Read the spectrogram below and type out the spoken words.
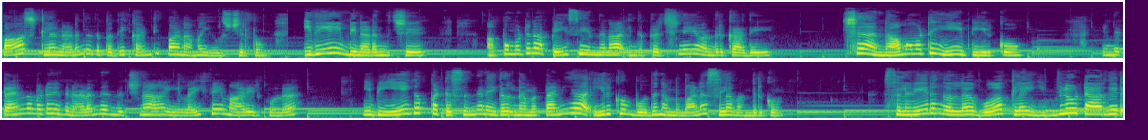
பாஸ்டில் நடந்ததை பற்றி கண்டிப்பாக நாம் யோசிச்சிருப்போம். இதே இப்படி நடந்துச்சு? அப்போ மட்டும் நான் பேசியிருந்தேன்னா இந்த பிரச்சனையே வந்திருக்காதே. சே நாம் மட்டும் ஏன் இப்படி இருக்கோம்? இந்த டைமில் மட்டும் இது நடந்துருந்துச்சுன்னா என் லைஃபே மாறி இருக்கும்ல? இப்படி ஏகப்பட்ட சிந்தனைகள் நம்ம தனியாக இருக்கும்போது நம்ம மனசில் வந்திருக்கும். சில நேரங்களில் ஒர்க்கில் இவ்வளோ டார்கெட்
